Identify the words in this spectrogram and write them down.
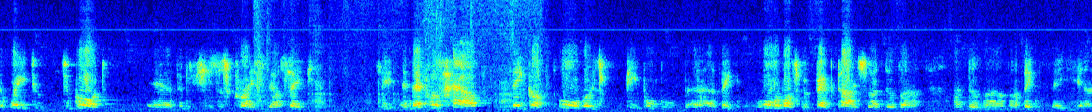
the way to, to God, uh, through Jesus Christ, our Savior. See? And that was how they got all those people, uh, they, all of us were baptized under the, under the, the thing, the, uh,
